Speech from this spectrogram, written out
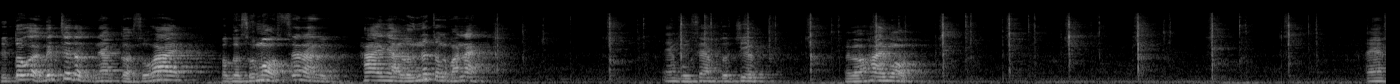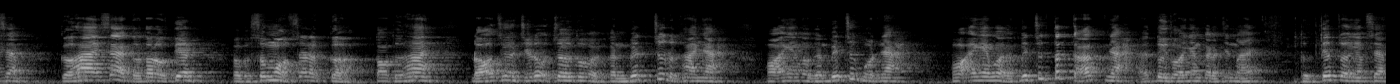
thì tôi có thể biết trước được nhà cửa số 2 và cửa số 1 sẽ là hai nhà lớn nhất trong cái ván này. Em cùng xem, tôi chia. Mấy báo 21 anh em xem, cửa 2 sẽ là cửa to đầu tiên và cửa số 1 sẽ là cửa to thứ hai. Đó chính là chế độ chơi tôi phải cần biết trước được hai nhà. Hoặc anh em còn cần biết trước một nhà. Hoặc anh em có thể biết trước tất cả các nhà. Đấy, tùy thuộc anh em cài đặt trên máy. Thử tiếp cho anh em xem.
